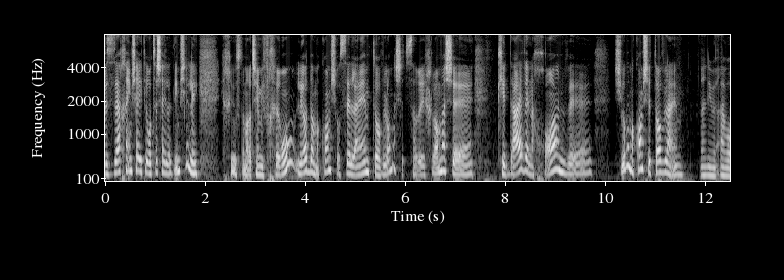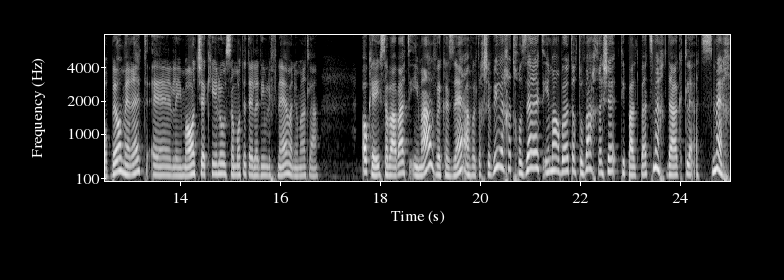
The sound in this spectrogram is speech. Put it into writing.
וזה החיים שהייתי רוצה שהילדים שלי יחיו, זאת אומרת שהם יבחרו להיות במקום שעושה להם טוב, לא מה שצריך, לא מה שכדאי ונכון, ושיהיו במקום שטוב להם. אני הרבה אומרת אה, לאימהות שכאילו שמות את הילדים לפניהם, אני אומרת לה, אוקיי, סבבה, את אימא וכזה, אבל תחשבי איך את חוזרת אימא הרבה יותר טובה אחרי שטיפלת בעצמך, דאגת לעצמך.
